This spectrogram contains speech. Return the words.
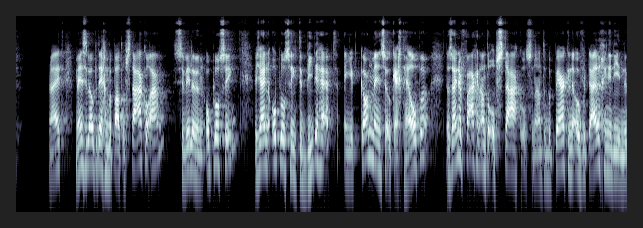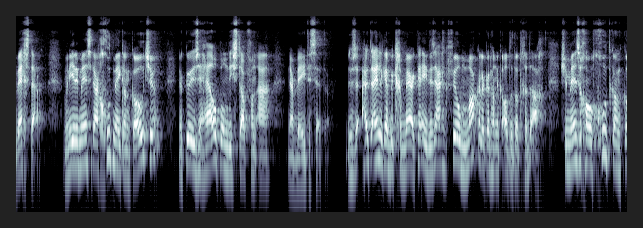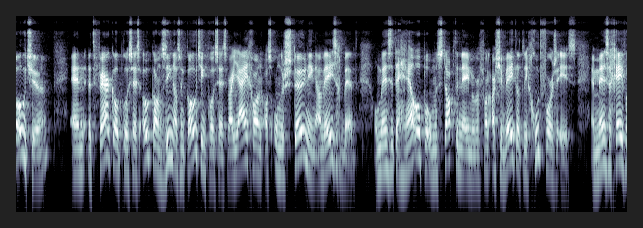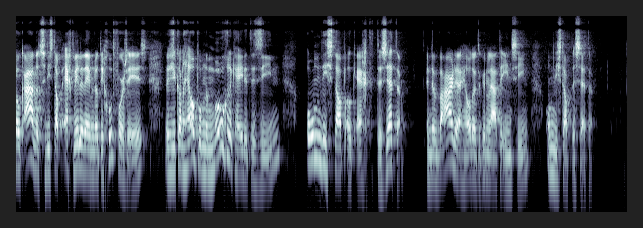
Right? Mensen lopen tegen een bepaald obstakel aan. Ze willen een oplossing. Als jij een oplossing te bieden hebt en je kan mensen ook echt helpen, dan zijn er vaak een aantal obstakels, een aantal beperkende overtuigingen die in de weg staan. wanneer je de mensen daar goed mee kan coachen, dan kun je ze helpen om die stap van A naar B te zetten. Dus uiteindelijk heb ik gemerkt, hé, hey, dit is eigenlijk veel makkelijker dan ik altijd had gedacht. Als je mensen gewoon goed kan coachen en het verkoopproces ook kan zien als een coachingproces waar jij gewoon als ondersteuning aanwezig bent om mensen te helpen om een stap te nemen waarvan als je weet dat die goed voor ze is en mensen geven ook aan dat ze die stap echt willen nemen dat die goed voor ze is, dus je kan helpen om de mogelijkheden te zien om die stap ook echt te zetten en de waarde helder te kunnen laten inzien om die stap te zetten.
